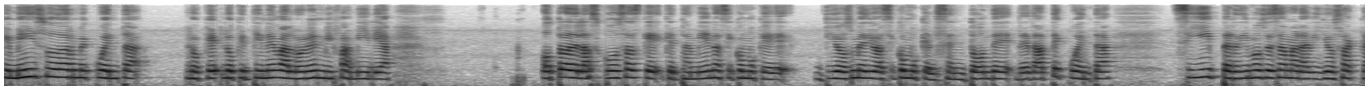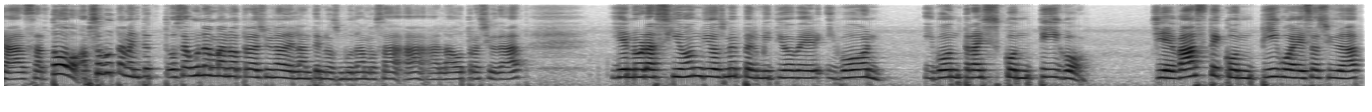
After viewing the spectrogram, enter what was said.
que me hizo darme cuenta lo que, lo que tiene valor en mi familia. Otra de las cosas que, también así como que Dios me dio así como que el sentón de, darte cuenta, sí, perdimos esa maravillosa casa, todo, absolutamente, o sea, una mano atrás y una adelante nos mudamos a, la otra ciudad. Y en oración Dios me permitió ver, Ivonne, Ivonne, traes contigo, llevaste contigo a esa ciudad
